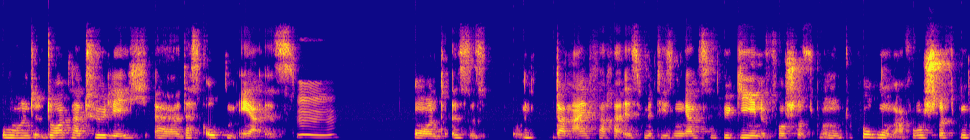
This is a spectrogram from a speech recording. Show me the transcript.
und dort natürlich äh, das Open Air ist. Mhm. Und es ist und dann einfacher ist mit diesen ganzen Hygienevorschriften und Corona-Vorschriften,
